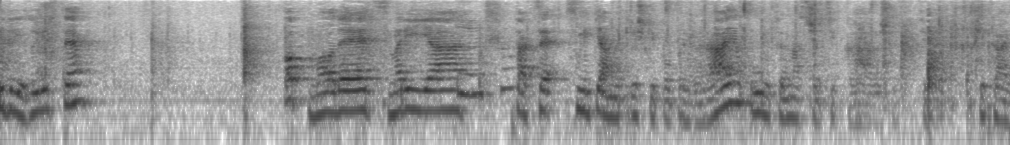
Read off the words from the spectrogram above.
Відрізуєш це. Оп, молодець, Марія. Іншу. Так, це сміття ми трішки поприбираємо. У, це в нас ще цікаве, щось цікаве. чекає.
